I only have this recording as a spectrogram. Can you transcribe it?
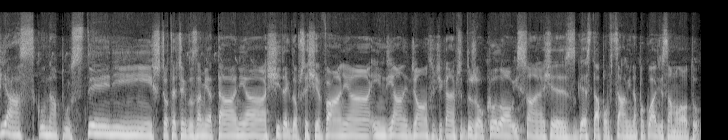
piasku na pustyni, szczoteczek do zamiatania, sitek do przesiewania, Indiany Jones uciekają przed dużą kulą i strzelają się z gestapowcami na pokładzie samolotu.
